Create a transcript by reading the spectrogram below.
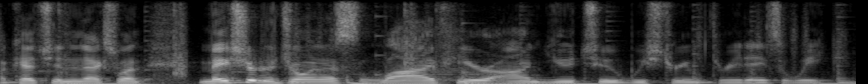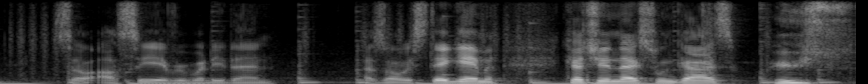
I'll catch you in the next one. Make sure to join us live here on youtube. We stream three days a week. So i'll see everybody then. As always stay gaming. Catch you in the next one guys. Peace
